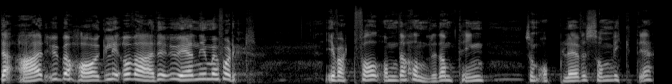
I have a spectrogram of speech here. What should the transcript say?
Det er ubehagelig å være uenig med folk. I hvert fall om det handler om ting som oppleves som viktige.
